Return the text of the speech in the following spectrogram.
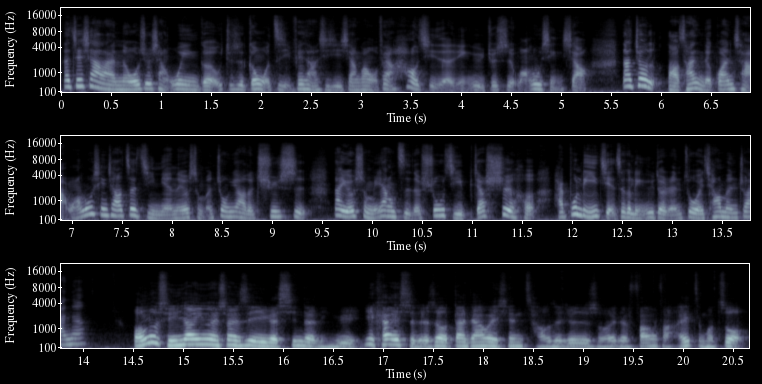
那接下来呢，我就想问一个，就是跟我自己非常息息相关，我非常好奇的领域，就是网络行销。那就老查你的观察，网络行销这几年呢，有什么重要的趋势？那有什么样子的书籍比较适合还不理解这个领域的人作为敲门砖呢？网络行销因为算是一个新的领域，一开始的时候，大家会先朝着就是所谓的方法，哎，怎么做，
